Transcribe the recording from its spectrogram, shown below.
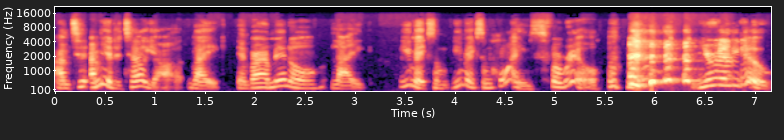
I'm t- I'm here to tell y'all, like environmental, like you make some you make some coins for real. you really do.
